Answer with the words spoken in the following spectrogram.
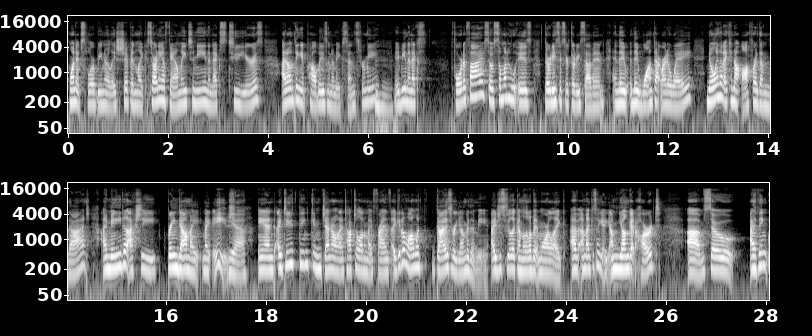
want to explore being in a relationship and like starting a family to me in the next two years. I don't think it probably is going to make sense for me. Maybe in the next four to five. So someone who is 36 or 37 and they and they want that right away, knowing that I cannot offer them that, I may need to actually bring down my my age. Yeah. And I do think in general, and I talk to a lot of my friends, I get along with guys who are younger than me. I just feel like I'm a little bit more like I'm, like like I'm young at heart. Um, so I think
